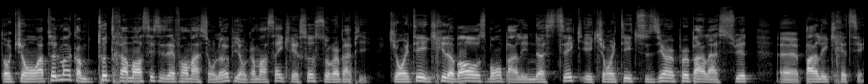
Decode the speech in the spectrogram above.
Donc, ils ont absolument comme tout ramassé ces informations-là, puis ils ont commencé à écrire ça sur un papier, qui ont été écrits de base, bon, par les gnostiques et qui ont été étudiés un peu par la suite euh, par les chrétiens.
